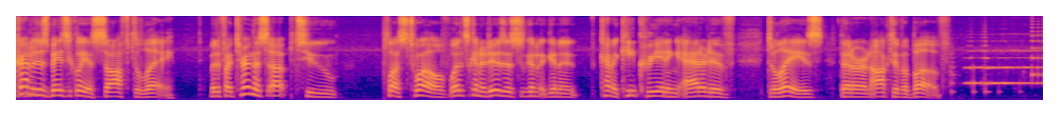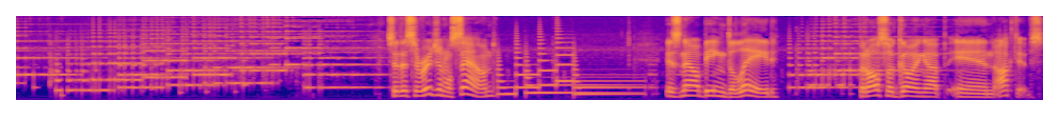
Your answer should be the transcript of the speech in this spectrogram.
kind of just basically a soft delay. But if I turn this up to plus 12, what it's going to do is it's going to kind of keep creating additive delays that are an octave above. So this original sound is now being delayed, but also going up in octaves.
